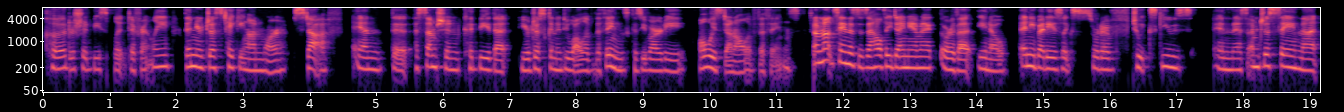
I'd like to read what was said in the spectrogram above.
could or should be split differently, then you're just taking on more stuff. And the assumption could be that you're just going to do all of the things because you've already always done all of the things. So I'm not saying this is a healthy dynamic or that, you know, anybody's like sort of to excuse in this. I'm just saying that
